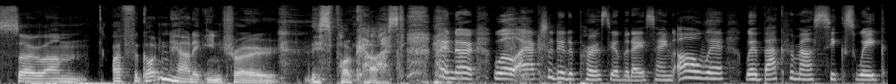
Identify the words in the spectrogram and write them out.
So, um, I've forgotten how to intro this podcast. I know. Well, I actually did a post the other day saying, "Oh, we're we're back from our six week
